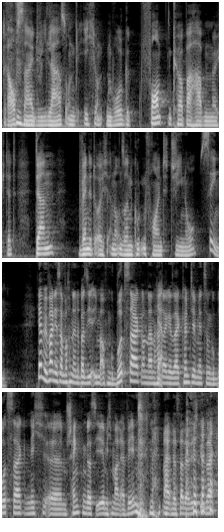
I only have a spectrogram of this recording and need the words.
drauf seid wie Lars und ich und einen wohlgeformten Körper haben möchtet, dann wendet euch an unseren guten Freund Gino Singh. Ja, wir waren jetzt am Wochenende bei ihm auf dem Geburtstag und dann hat Ja. er gesagt, könnt ihr mir zum Geburtstag nicht ähm, schenken, dass ihr mich mal erwähnt? Nein, das hat er nicht gesagt.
